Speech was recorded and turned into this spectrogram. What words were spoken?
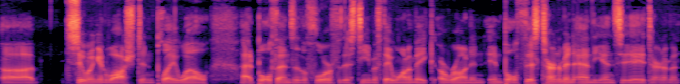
uh, Sueing and Washington play well at both ends of the floor for this team if they want to make a run in, in both this tournament and the NCAA tournament.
